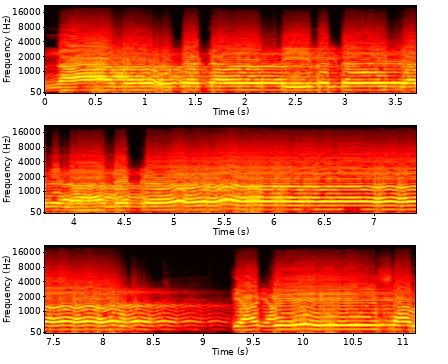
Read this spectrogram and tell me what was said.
ਨਾਮ ਉਦਕ ਪੀਵਤ ਜਨ ਨਾਨਕ। ਤਿਆਗੇ ਸਭ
